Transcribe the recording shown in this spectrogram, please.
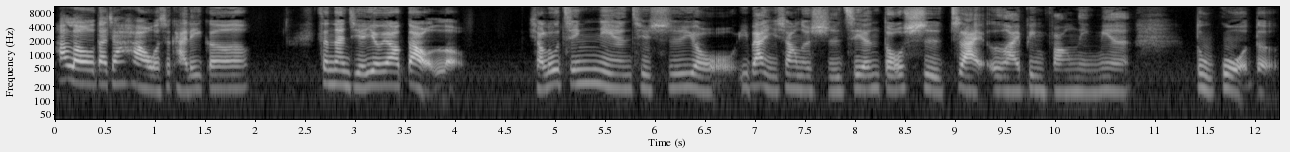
Hello，大家好，我是凯丽哥。圣诞节又要到了，小鹿今年其实有一半以上的时间都是在儿癌病房里面度过的。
